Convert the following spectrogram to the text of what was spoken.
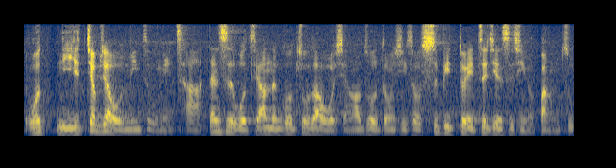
我你叫不叫我的名字我没差，但是我只要能够做到我想要做的东西之后，势必对这件事情有帮助。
